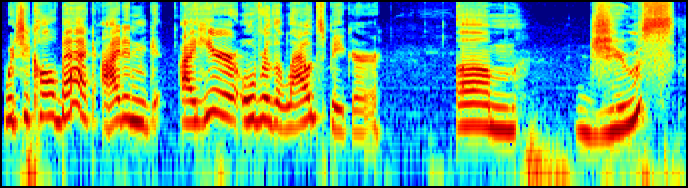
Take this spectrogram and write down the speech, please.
when she called back, I didn't. Get, I hear over the loudspeaker, um, juice.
